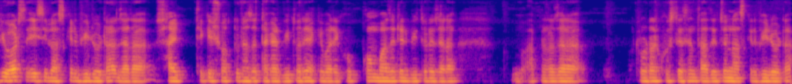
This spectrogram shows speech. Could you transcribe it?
ভিউয়ার্স এই ছিল আজকের ভিডিওটা। যারা ষাট থেকে সত্তর হাজার টাকার ভিতরে, একেবারে খুব কম বাজেটের ভিতরে যারা, আপনারা যারা রোটার খুঁজতেছেন, তাদের জন্য আজকের ভিডিওটা।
